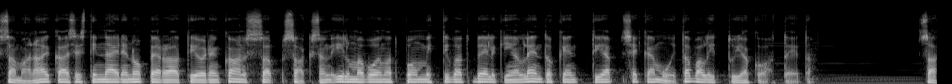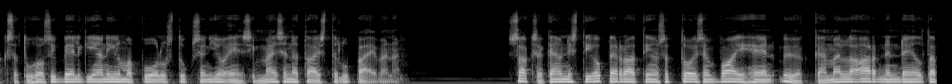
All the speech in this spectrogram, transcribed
Samanaikaisesti näiden operaatioiden kanssa Saksan ilmavoimat pommittivat Belgian lentokenttiä sekä muita valittuja kohteita – Saksa tuhosi Belgian ilmapuolustuksen jo ensimmäisenä taistelupäivänä. Saksa käynnisti operaationsa toisen vaiheen hyökkäämällä Ardenneilta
